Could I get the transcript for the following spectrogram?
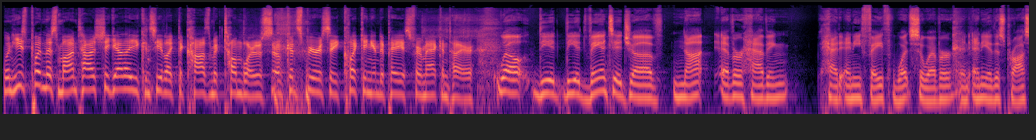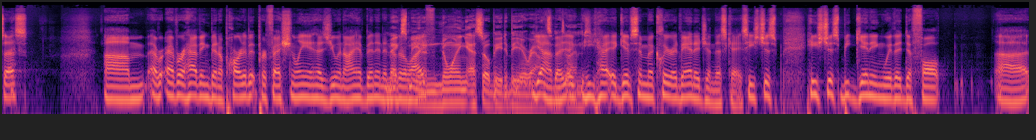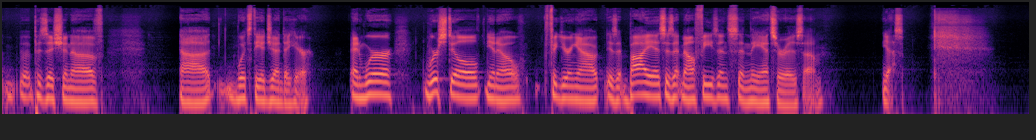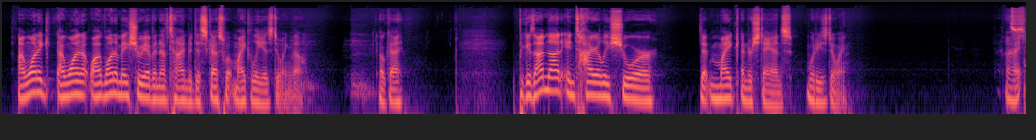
When he's putting this montage together, you can see like the cosmic tumblers of conspiracy clicking into paste for McIntyre. Well, the the advantage of not ever having had any faith whatsoever in any of this process, um, ever, ever having been a part of it professionally, as you and I have been in another Makes me life. an annoying SOB to be around yeah, but it, he ha- it gives him a clear advantage in this case. He's just he's just beginning with a default uh, position of uh, what's the agenda here, and we're we're still you know figuring out is it bias, is it malfeasance, and the answer is um, yes. I want to I want to I want to make sure we have enough time to discuss what Mike Lee is doing though. Okay? Because I'm not entirely sure that Mike understands what he's doing. All right?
